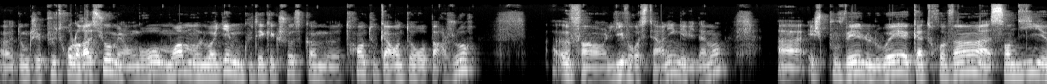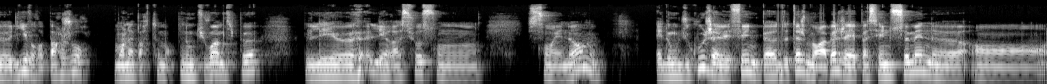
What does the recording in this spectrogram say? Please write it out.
Euh, donc j'ai plus trop le ratio, mais en gros, moi, mon loyer me coûtait quelque chose comme 30 ou 40 euros par jour. Enfin, en livres sterling, évidemment. Euh, et je pouvais le louer 80 à 110 livres par jour, mon appartement. Donc tu vois un petit peu, les, les ratios sont, sont énormes. Et donc du coup, j'avais fait une période de je me rappelle, j'avais passé une semaine euh, en,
